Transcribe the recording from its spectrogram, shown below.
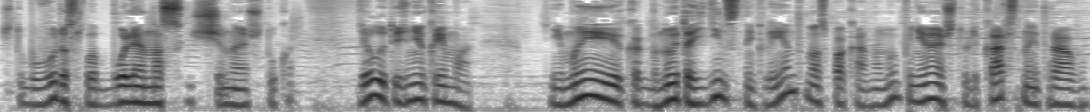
чтобы выросла более насыщенная штука. Делают из нее крема. И мы, как бы, ну, это единственный клиент у нас пока, но мы понимаем, что лекарственные травы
